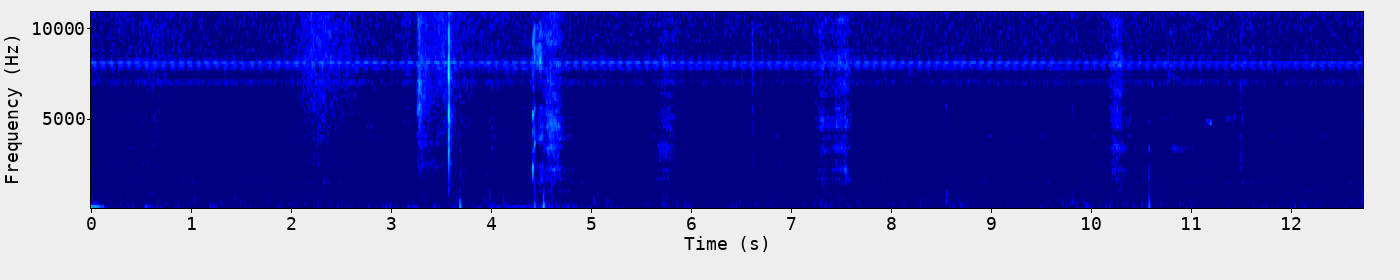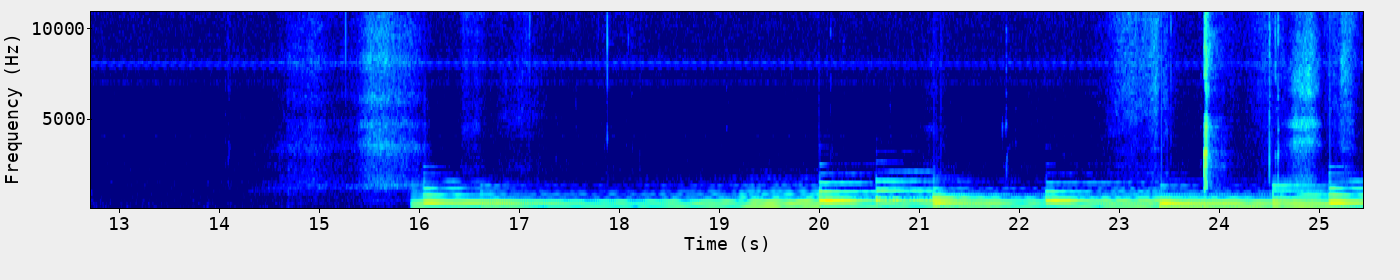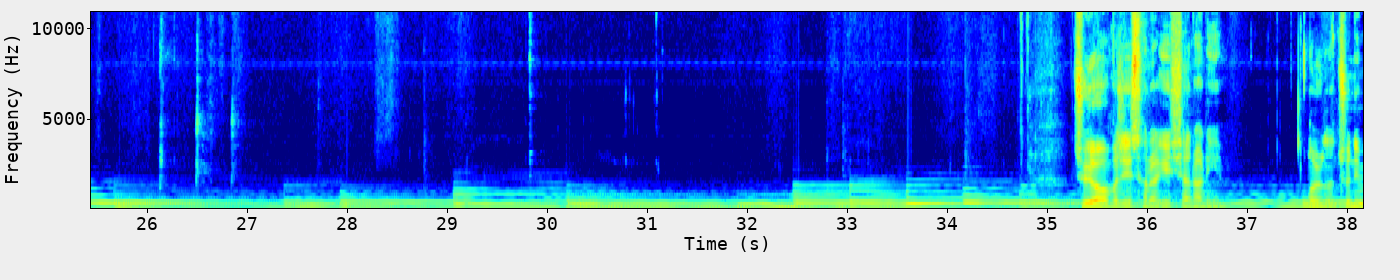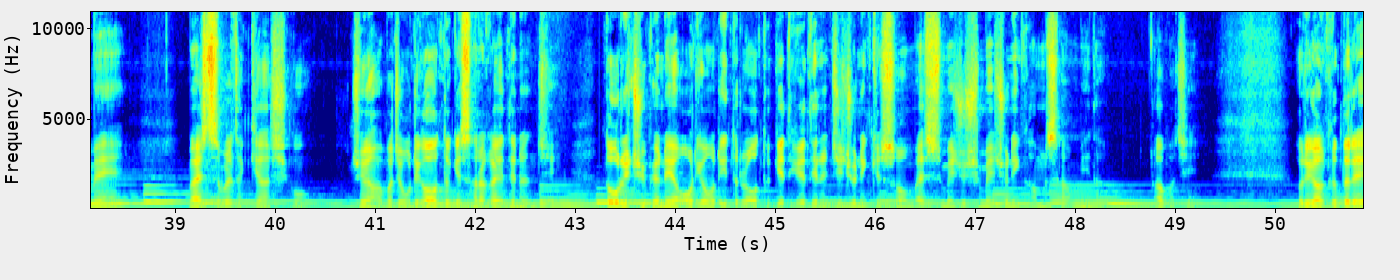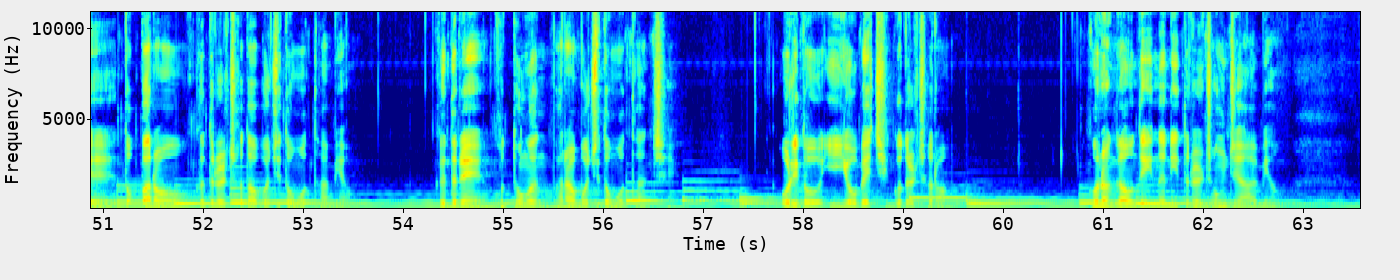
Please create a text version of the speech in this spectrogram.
주여 아버지 살아계신 하나님 오늘은 주님의 말씀을 듣게 하시고 주여 아버지 우리가 어떻게 살아가야 되는지 또 우리 주변의 어려운 이들을 어떻게 되게 되는지 주님께서 말씀해 주심에 주님 감사합니다. 아버지 우리가 그들의 똑바로 그들을 쳐다보지도 못하며 그들의 고통은 바라보지도 못한 채 우리도 이 욥의 친구들처럼 고난 가운데 있는 이들을 정죄하며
